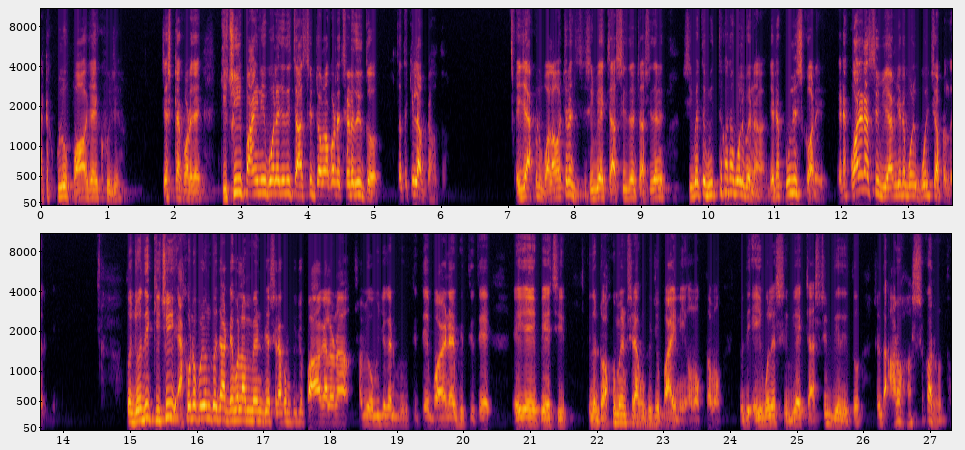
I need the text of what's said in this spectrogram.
একটা ক্লু পাওয়া যায় খুঁজে, চেষ্টা করা যায়, কিছুই পায়নি বলে যদি চার্জশিট জমা করে ছেড়ে দিত, তাতে কি লাভটা হতো? এই যে এখন বলা হচ্ছে না সিবিআই চার্জশিট দেন সিবিআই তো মিথ্যে কথা বলবে না, যেটা পুলিশ করে। এটা করে না সিবিআই আমি যেটা বলছি আপনাদেরকে। তো যদি কিছুই এখনও পর্যন্ত যা ডেভেলপমেন্ট যে সেরকম কিছু পাওয়া গেল না, সবই অভিযোগের ভিত্তিতে, বয়ানের ভিত্তিতে এই এই পেয়েছি, কিন্তু ডকুমেন্ট সেরকম কিছু পাইনি, অমক তমক। যদি এই বলে সিবিআই চার্জশিট দিয়ে দিত, সেটা তো আরও হাস্যকর হতো।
